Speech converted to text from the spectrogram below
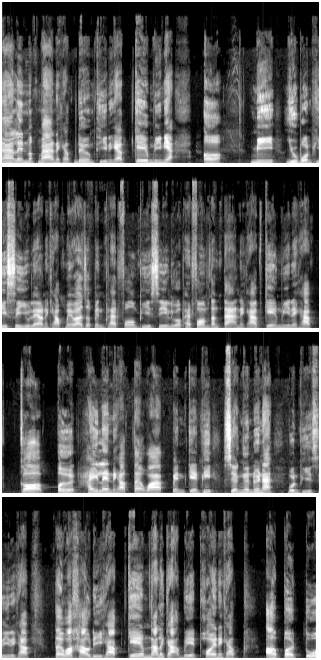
น่าเล่นมากๆนะครับเดิมทีนะครับเกมนี้เนี่ยเออมีอยู่บน PC อยู่แล้วนะครับไม่ว่าจะเป็นแพลตฟอร์ม PC หรือว่าแพลตฟอร์มต่างๆนะครับเกมนี้นะครับก็เปิดให้เล่นนะครับ แต่ว่าเป็นเกมที่เสียเงินด้วยนะบน PC นะครับแต่ว่าข่าวดีครับเกมนาฬิกาเบรดพอยต์นะครับ เปิดตัว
